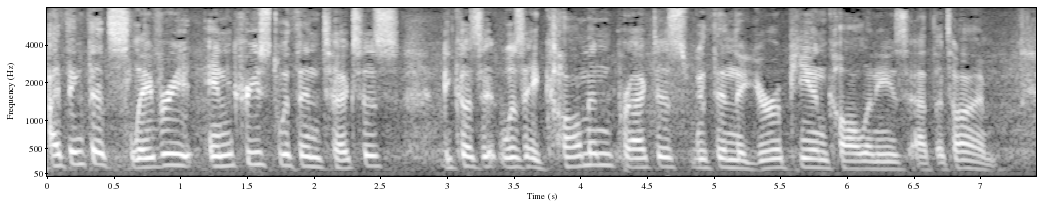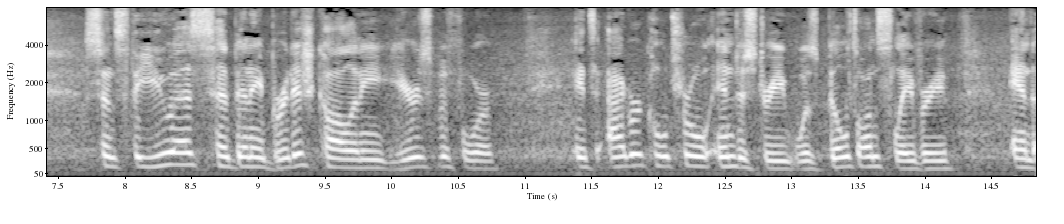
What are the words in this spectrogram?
I think that slavery increased within Texas because it was a common practice within the European colonies at the time. Since the U.S. had been a British colony years before, its agricultural industry was built on slavery and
